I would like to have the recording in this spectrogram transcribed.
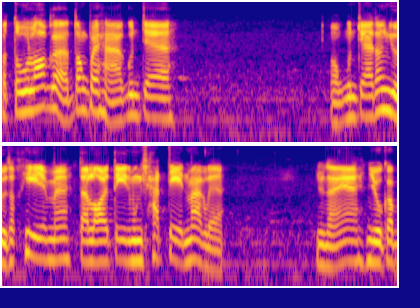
ประตูล็อกอะต้องไปหากุญแจออกกุญแจต้องอยู่สักที่ใช่ไหมแต่รอยตีนมึงชัดเจนมากเลย อยู่ไหนอะอยู่กับ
